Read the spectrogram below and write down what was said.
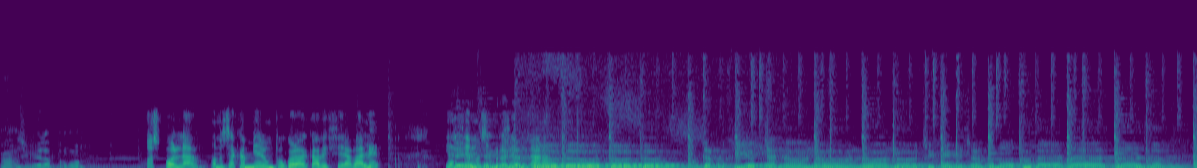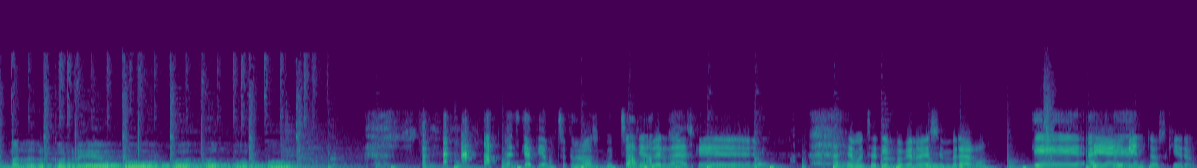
Ah, sí que la pongo. Pues ponla. Vamos a cambiar un poco la cabecera, ¿vale? Y hacemos el Desembragando, Desembragando. Si tienes alguna duda, da, da, da. Mándalo un correo, oh, oh, oh, oh, oh. Es que hacía mucho que no lo escuchaba. Sí, es verdad, es que hace mucho tiempo que no desembrago. Que De alimentos, quiero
